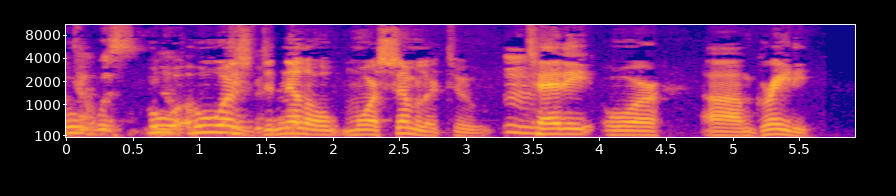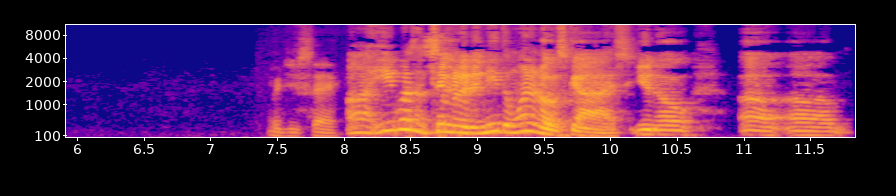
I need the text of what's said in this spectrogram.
who, was who, know, who was Danilo more similar to mm. Teddy or um, Grady? Would you say? Uh, he wasn't similar to neither one of those guys. You know, uh, um,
